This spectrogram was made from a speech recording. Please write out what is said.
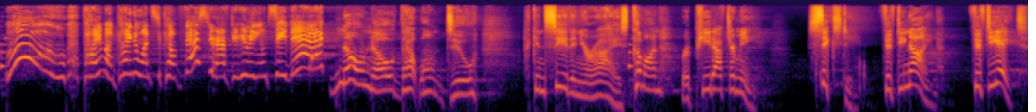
Ooh! Paimon kinda wants to count faster after hearing him say that! No, no, that won't do. I can see it in your eyes. Come on, repeat after me 60, 59, 58.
